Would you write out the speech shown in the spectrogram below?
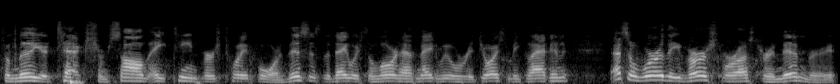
familiar text from Psalm 18 verse 24, this is the day which the Lord hath made, we will rejoice and be glad in it. That's a worthy verse for us to remember.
